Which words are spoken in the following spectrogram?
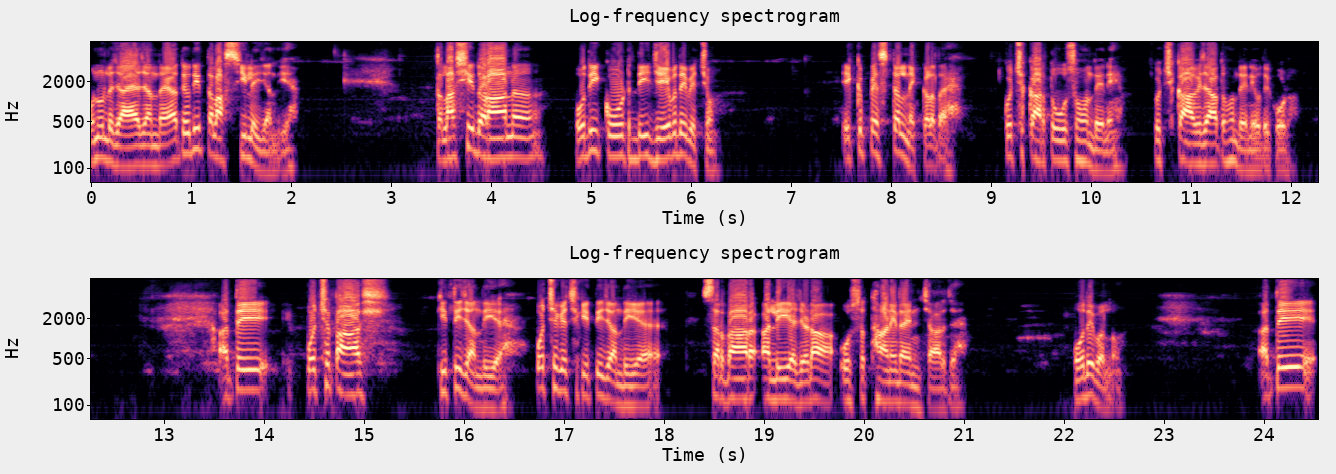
ਉਹਨੂੰ ਲਿਜਾਇਆ ਜਾਂਦਾ ਹੈ ਅਤੇ ਉਹਦੀ ਤਲਾਸ਼ੀ ਲਈ ਜਾਂਦੀ ਹੈ। ਤਲਾਸ਼ੀ ਦੌਰਾਨ ਉਹਦੀ ਕੋਟ ਦੀ ਜੇਬ ਦੇ ਵਿੱਚੋਂ ਇੱਕ ਪਿਸਟਲ ਨਿਕਲਦਾ ਹੈ। ਕੁਝ ਕਾਰਤੂਸ ਹੁੰਦੇ ਨੇ ਕੁਝ ਕਾਗਜ਼ਾਤ ਹੁੰਦੇ ਨੇ ਉਹਦੇ ਕੋਲ। ਅਤੇ ਪੁੱਛਤਾਛ ਕੀਤੀ ਜਾਂਦੀ ਹੈ, ਪੁੱਛਗਿੱਛ ਕੀਤੀ ਜਾਂਦੀ ਹੈ। ਸਰਦਾਰ ਅਲੀ ਹੈ ਜਿਹੜਾ, ਉਸ ਥਾਣੇ ਦਾ ਇੰਚਾਰਜ ਹੈ। ਉਹਦੇ ਵੱਲੋਂ। ਅਤੇ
